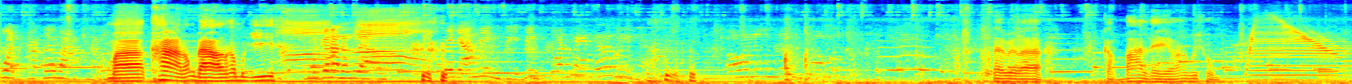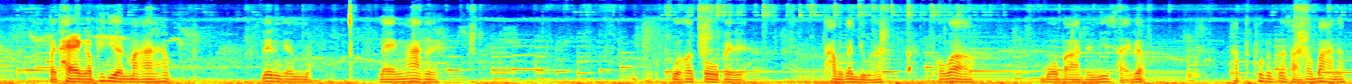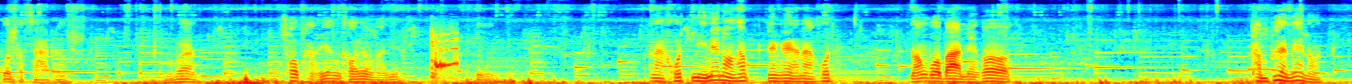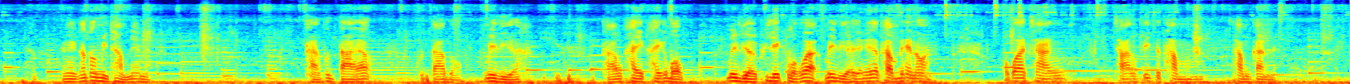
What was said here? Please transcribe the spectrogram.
ปวดขาด้วยว่ะมาฆ่าน้องดาวนะครับเมื่อกี้มันก็ดังแล้วไม่ย้ำนิ่งสิบิ่งปวดแห้งเด้อบิ่งอะอ๋อลืมลืมอ๋อได้เวลากลับบ้านแล้วท่านผู้ชม ไปแทงกับพี่เดือนมานะครับ เล่นกันแบบแรงมากเลยกลัวเขาโตไปทำกันอยู่นะ เพราะว่าบัวบานเป็นนิสัยแบบถ้า พูดเป็นภาษาชาวบ้านนะกวนประสาทครับผมว่าชอบหาเรื่องเขาอะไรประมาณนี้อนาคตมีแน่นอนครับ ยังไงอนาคต น้องบัวบานเนี่ยก็ทำเพื่อนแน่นอนครับยังไงก็ต้องมีทำแน่นอนถามคุณตาแล้ว คุณตาบอกไม่เหลือ ถามใครใครก็บอก ไม่เหลือพี่เล็กก็บอกว่าไม่เหลือยังไงก็ทำแน่นอน เพราะว่าช้างช้างที่จะทำทำกัน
